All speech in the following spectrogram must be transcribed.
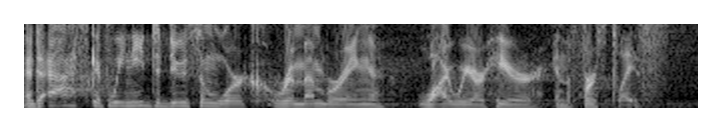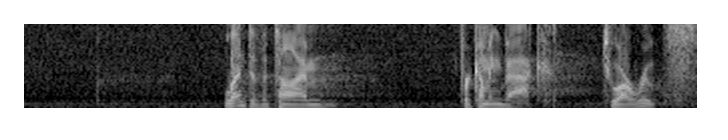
and to ask if we need to do some work remembering why we are here in the first place. Lent is a time for coming back to our roots.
